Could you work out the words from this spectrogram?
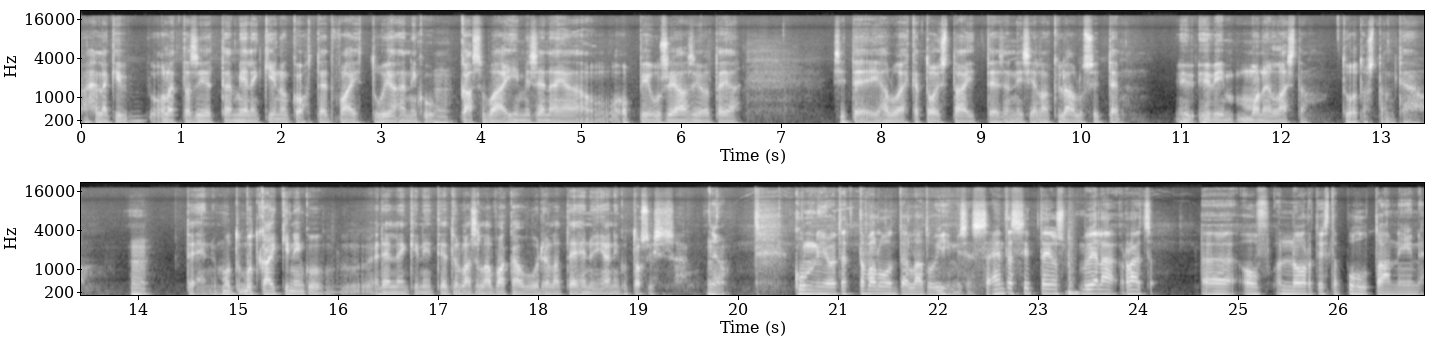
hänelläkin olettaisi, että mielenkiinnon kohteet vaihtuu ja hän niin kuin mm. kasvaa ihmisenä ja oppii uusia asioita ja sitten ei halua ehkä toistaa itteensä, niin siellä on kyllä ollut sitten hy, hyvin monenlaista tuotosta, mitä on mm. tehnyt. Mutta mut kaikki niin kuin edelleenkin niin tietynlaisella vakavuudella tehnyt ja niin kuin tosissaan. Joo. Kunnioitettava luonteenlaatu ihmisessä. Entäs sitten, jos vielä Rights of Northista puhutaan, niin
